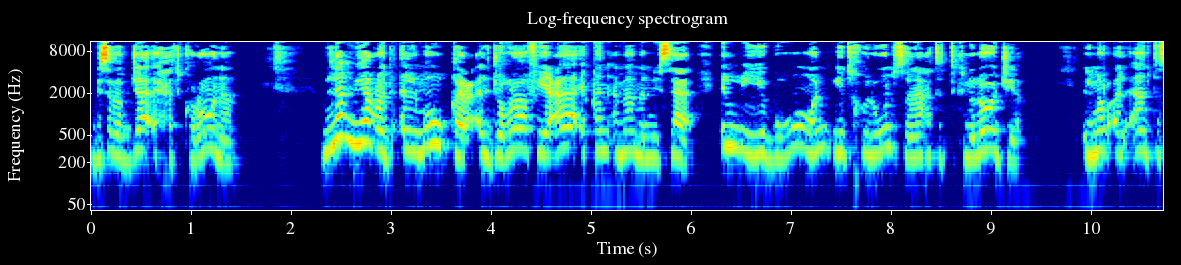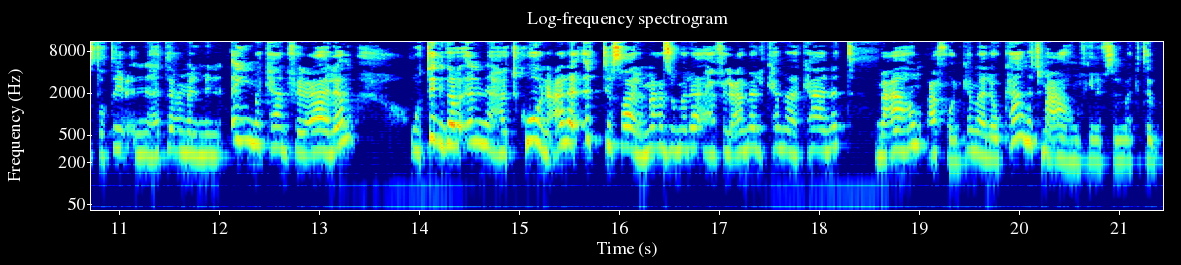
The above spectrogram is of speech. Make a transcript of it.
بسبب جائحة كورونا لم يعد الموقع الجغرافي عائقا أمام النساء اللي يبغون يدخلون صناعة التكنولوجيا. المرأة الآن تستطيع إنها تعمل من أي مكان في العالم وتقدر إنها تكون على اتصال مع زملائها في العمل كما كانت معاهم عفوا كما لو كانت معاهم في نفس المكتب.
